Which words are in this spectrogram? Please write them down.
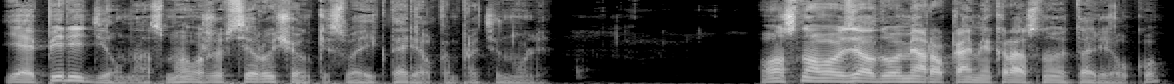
и опередил нас. Мы уже все ручонки свои к тарелкам протянули. Он снова взял двумя руками красную тарелку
